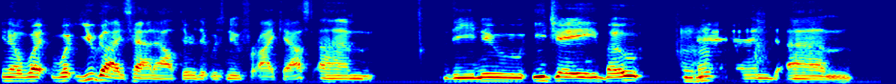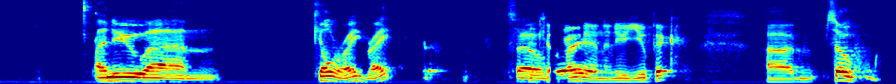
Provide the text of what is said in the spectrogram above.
you know what what you guys had out there that was new for ICAST. Um, the new EJ boat mm-hmm. and um, a new um, Kilroy, right? So Kilroy and a new Yupik. Um, so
